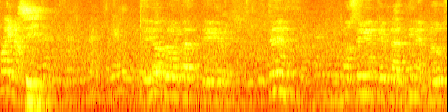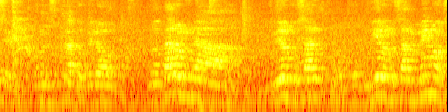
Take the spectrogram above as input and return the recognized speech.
Bueno, Sí. Te iba a preguntar, eh, ustedes no sé bien qué plantines producen con el sustrato, pero ¿notaron una. tuvieron que usar o pudieron usar menos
